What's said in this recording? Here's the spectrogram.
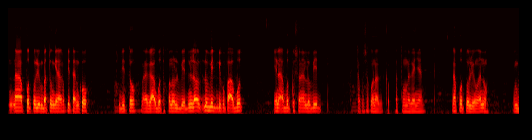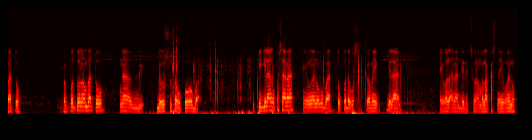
Naputol yung batong ginakapitan ko. Dito, nag-aabot ako ng lubid. Yung lu- lubid hindi ko pa abot. Inaabot ko sana ng lubid. Tapos ako nagpatong na ganyan. Naputol yung ano, yung bato. Pagputol ng bato, nag daw susang ko ba. Ipigilan ko pa sana yung ano ko ba, tukod ako sa kamay bilaan. Ay wala na diretso na malakas na yung ano.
